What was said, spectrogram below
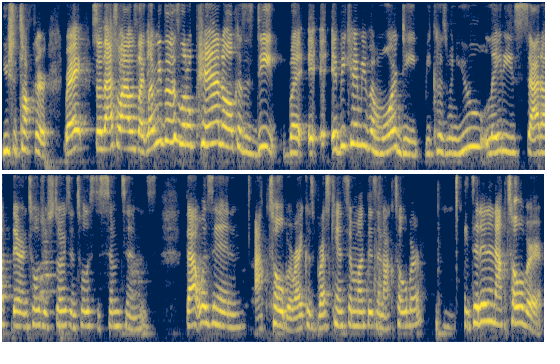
You should talk to her. Right. So that's why I was like, let me do this little panel because it's deep. But it, it became even more deep because when you ladies sat up there and told your stories and told us the symptoms, that was in October, right? Because breast cancer month is in October. Mm-hmm. He did it in October,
